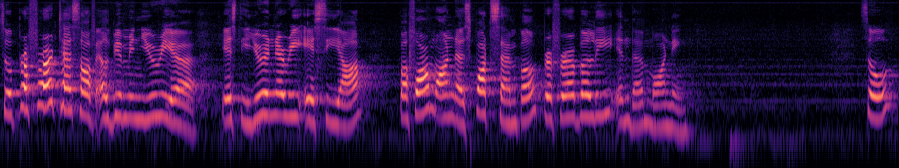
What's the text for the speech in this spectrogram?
So preferred test of albuminuria is the urinary ACR, performed on a spot sample, preferably in the morning. So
